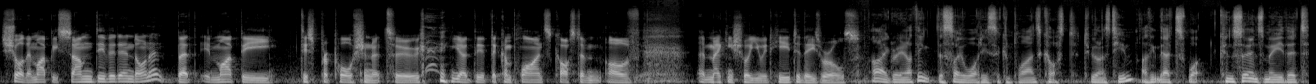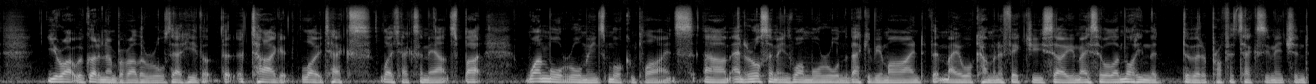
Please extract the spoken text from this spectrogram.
sure, there might be some dividend on it, but it might be disproportionate to you know the, the compliance cost of, of yeah. making sure you adhere to these rules. I agree, and I think the so what is the compliance cost. To be honest, Tim, I think that's what concerns me. That you're right. We've got a number of other rules out here that, that target low tax low tax amounts, but one more rule means more compliance, um, and it also means one more rule in the back of your mind that may well come and affect you. So you may say, "Well, I'm not in the diverted profits tax you mentioned."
